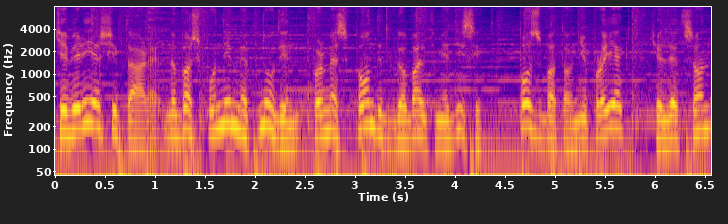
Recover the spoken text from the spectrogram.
Qeveria shqiptare në bashkëpunim me PNUD-in përmes Fondit Global të Mjedisit po zbaton një projekt që lehtëson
